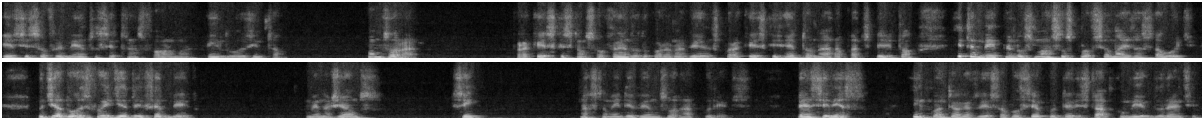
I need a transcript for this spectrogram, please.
esse sofrimento se transforma em luz, então. Vamos orar por aqueles que estão sofrendo do coronavírus, por aqueles que retornaram à parte espiritual e também pelos nossos profissionais da saúde. No dia 12 foi dia do enfermeiro. Homenageamos? Sim, nós também devemos orar por eles. Pense nisso. Enquanto eu agradeço a você por ter estado comigo durante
